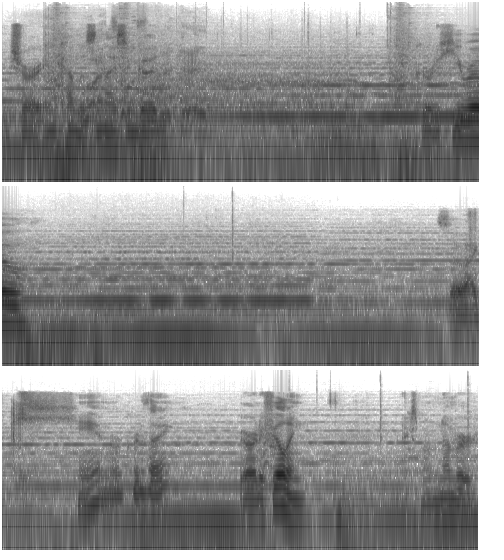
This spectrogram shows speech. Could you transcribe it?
Make sure our income is nice and good. Grow to hero. So I can recruit a thing? We're already fielding. Maximum number.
